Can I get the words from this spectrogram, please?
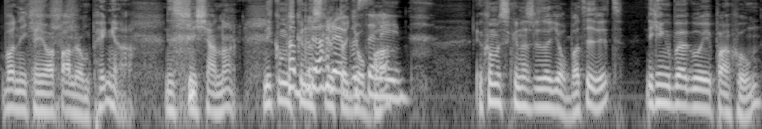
vad ni kan göra för alla de pengarna ni, tjänar. Ni kommer kunna sluta jobba. Ni kommer kunna sluta jobba tidigt. Ni kan börja gå i pension.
